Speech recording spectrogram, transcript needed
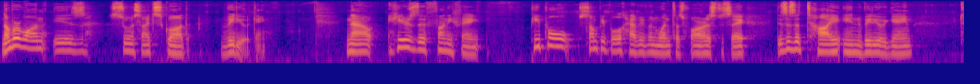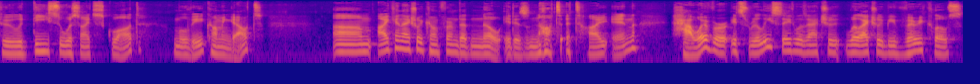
Number one is Suicide Squad video game. Now, here's the funny thing. People, some people have even went as far as to say this is a tie-in video game to the Suicide Squad movie coming out. Um, I can actually confirm that no, it is not a tie-in. However, its release date was actually will actually be very close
